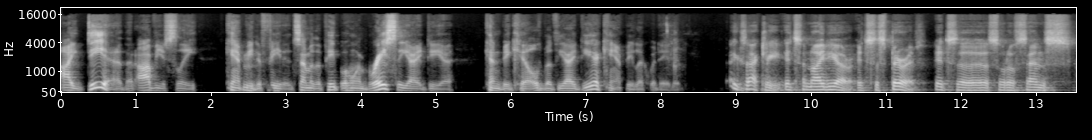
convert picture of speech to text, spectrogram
idea that obviously can't be Hmm. defeated? Some of the people who embrace the idea can be killed, but the idea can't be liquidated. Exactly. It's an idea, it's a spirit, it's a sort of sense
